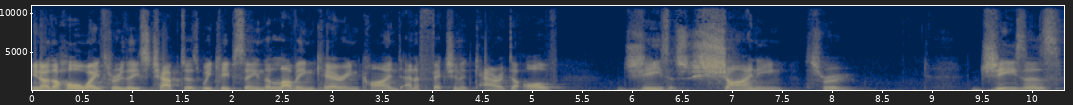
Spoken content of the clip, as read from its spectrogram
You know, the whole way through these chapters, we keep seeing the loving, caring, kind, and affectionate character of Jesus shining through. Jesus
